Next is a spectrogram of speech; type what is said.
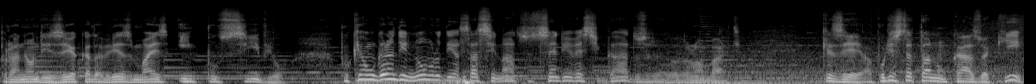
para não dizer cada vez mais impossível, porque é um grande número de assassinatos sendo investigados, Lombardi. Quer dizer, a polícia está num caso aqui,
